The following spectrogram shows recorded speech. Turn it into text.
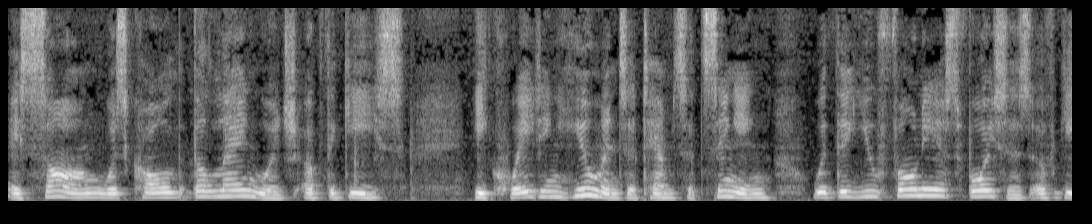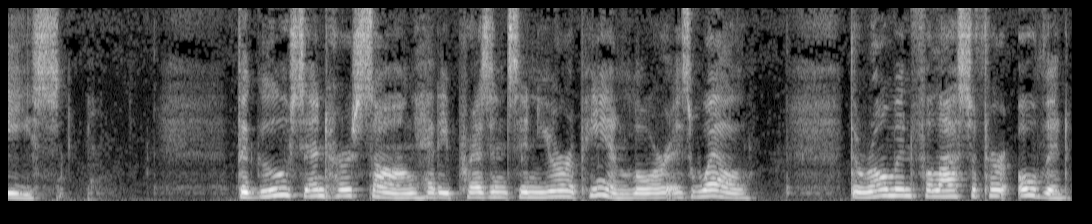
A song was called the language of the geese, equating humans' attempts at singing with the euphonious voices of geese. The goose and her song had a presence in European lore as well. The Roman philosopher Ovid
